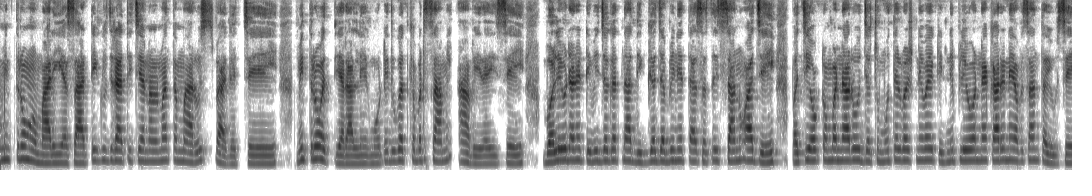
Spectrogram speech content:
મિત્રો, મારી એસઆરટી ગુજરાતી ચેનલમાં તમારું સ્વાગત છે. મિત્રો, અત્યારે હાલની એક મોટી દુઃખદ ખબર સામે આવી રહી છે. બોલિવૂડ અને ટીવી જગતના દિગ્ગજ અભિનેતા સતીશ શાહનું આજે પચીસ ઓક્ટોબરના રોજ ચુમ્મોતેર વર્ષની વયે કિડની ફેલિયરના કારણે અવસાન થયું છે.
